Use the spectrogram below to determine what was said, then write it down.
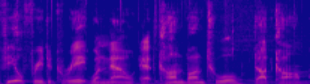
feel free to create one now at kanbantool.com.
